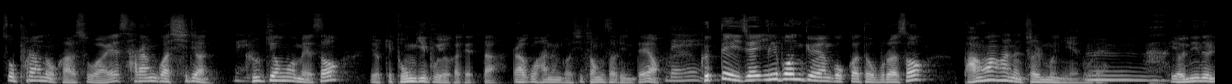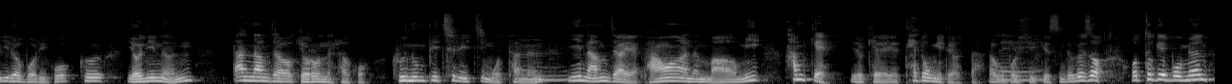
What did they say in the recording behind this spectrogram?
소프라노 가수와의 사랑과 실현 네. 그 경험에서 이렇게 동기부여가 됐다라고 하는 것이 정설인데요. 네. 그때 이제 1번 교향곡과 더불어서 방황하는 젊은이의 노래. 음. 연인을 잃어버리고 그 연인은 딴 남자와 결혼을 하고 그 눈빛을 잊지 못하는 음. 이 남자의 방황하는 마음이 함께 이렇게 태동이 되었다라고 네. 볼수 있겠습니다. 그래서 어떻게 보면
